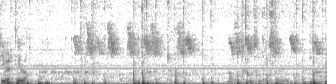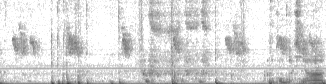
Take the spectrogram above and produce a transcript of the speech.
Divertido. Vamos, concentración. Concentración.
